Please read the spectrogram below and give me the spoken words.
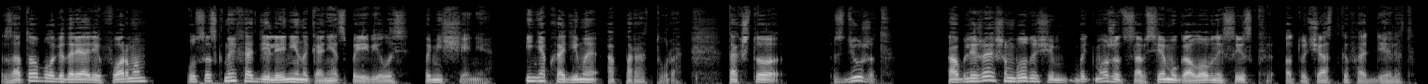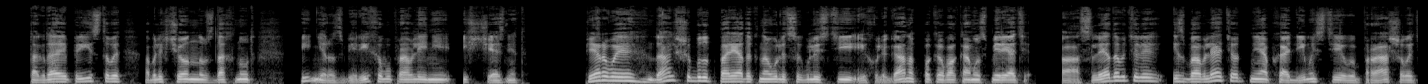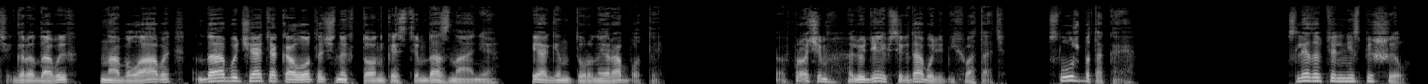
Зато благодаря реформам у сыскных отделений наконец появилось помещение и необходимая аппаратура. Так что сдюжат. А в ближайшем будущем, быть может, совсем уголовный сыск от участков отделят. Тогда и приставы облегченно вздохнут, и неразбериха в управлении исчезнет. Первые дальше будут порядок на улицах блюсти и хулиганов по кабакам усмирять, а следователи избавлять от необходимости выпрашивать городовых на облавы, да обучать околоточных тонкостям дознания и агентурной работы. Впрочем, людей всегда будет не хватать. Служба такая. Следователь не спешил.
